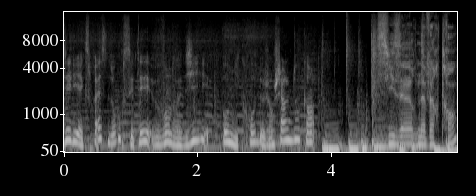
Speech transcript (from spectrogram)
Daily Express. Donc c'était vendredi au micro de Jean-Charles Doucan. 6h, 9h30,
